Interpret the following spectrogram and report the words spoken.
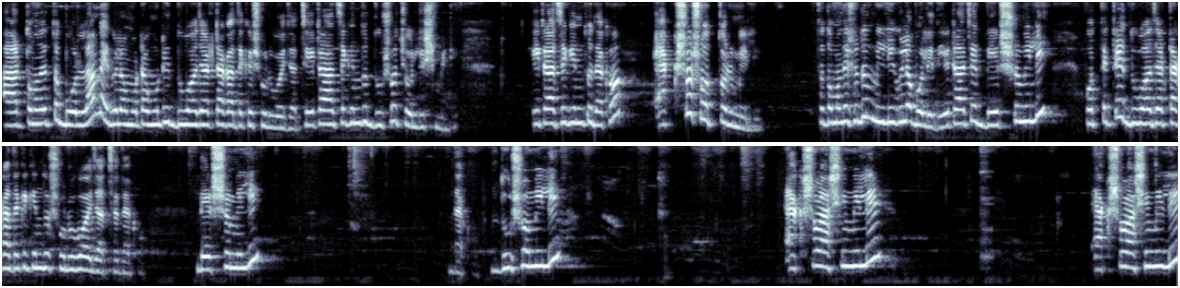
আর তোমাদের তো বললাম, এগুলো মোটামুটি দু হাজার টাকা থেকে শুরু হয়ে যাচ্ছে। এটা আছে কিন্তু দুশো চল্লিশ মিলি। এটা আছে কিন্তু দেখো একশো সত্তর মিলি। তো তোমাদের শুধু মিলিগুলো বলে দিই। এটা আছে দেড়শো মিলি। প্রত্যেকটাই দু হাজার টাকা থেকে কিন্তু শুরু হয়ে যাচ্ছে দেখো। দেড়শো মিলি। দেখো, দুশো মিলি। একশো আশি মিলি, একশো আশি মিলি,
